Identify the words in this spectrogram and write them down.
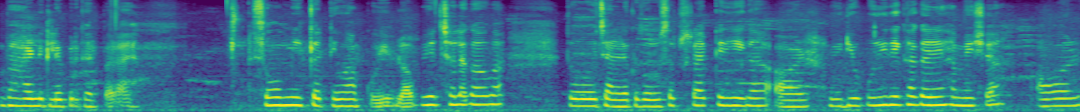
बाहर निकले, फिर घर पर आए। सो उम्मीद करती हूँ आपको ये ब्लॉग भी अच्छा लगा होगा। तो चैनल को ज़रूर सब्सक्राइब करिएगा और वीडियो पूरी देखा करें हमेशा और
